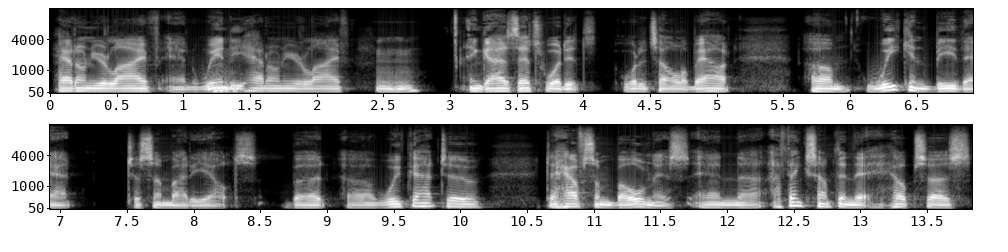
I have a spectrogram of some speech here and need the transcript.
had on your life and Wendy mm-hmm. had on your life. Mm-hmm. And guys, that's what it's what it's all about. Um, we can be that to somebody else, but uh, we've got to to have some boldness. And uh, I think something that helps us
